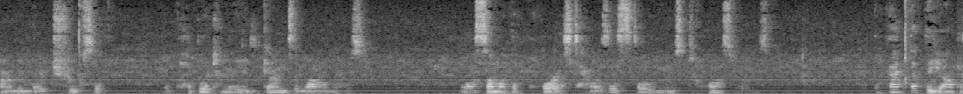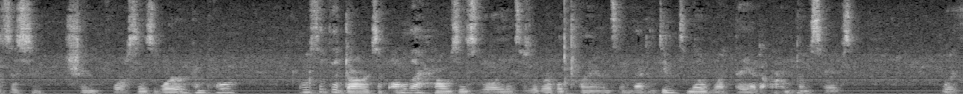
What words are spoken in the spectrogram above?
arming their troops with Republic-made guns and armors, while some of the poorest houses still used crossbows. The fact that the opposition forces were composed of the guards of all the houses loyal to the rebel clans and that he didn't know what they had armed themselves with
